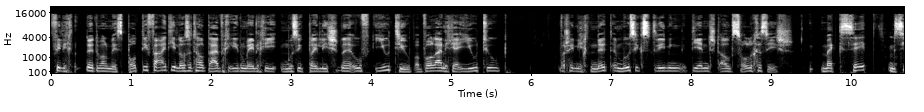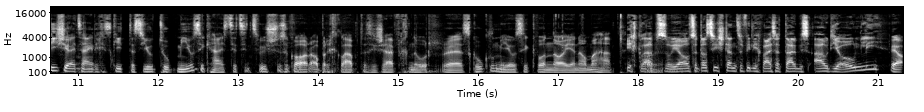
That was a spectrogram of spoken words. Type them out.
vielleicht nicht einmal mehr Spotify, die hören halt einfach irgendwelche Musikplaylisten auf YouTube, obwohl eigentlich ja YouTube wahrscheinlich nicht ein Musikstreaming-Dienst als solches ist. Man sieht, man sieht ja jetzt eigentlich, es gibt das YouTube Music, heißt jetzt inzwischen sogar, aber ich glaube, das ist einfach nur äh, das Google Music, das einen neuen Namen hat. Ich glaube so, ja. Also das ist dann, soviel ich weiß, teilweise Audio-only. Ja.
